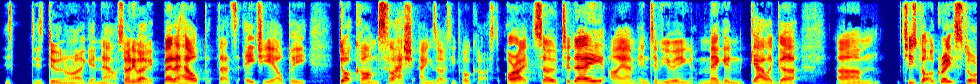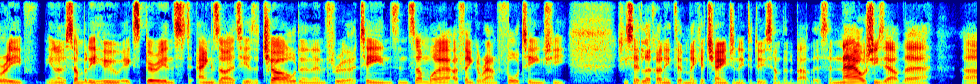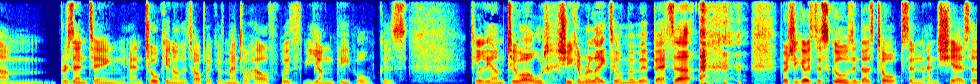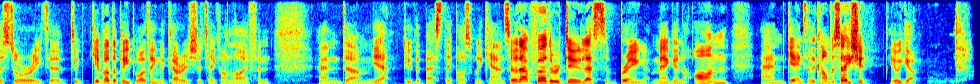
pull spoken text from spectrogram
is, is doing all right again now. So anyway, BetterHelp, that's H-E-L-P dot com slash anxiety podcast. All right. So today I am interviewing Megan Gallagher. Um, she's got a great story, you know, somebody who experienced anxiety as a child and then through her teens and somewhere, I think around 14, she, she said, look, I need to make a change. I need to do something about this. And now she's out there um, presenting and talking on the topic of mental health with young people because clearly I'm too old. She can relate to them a bit better. but she goes to schools and does talks and, and shares her story to to give other people, I think, the courage to take on life and and um, yeah, do the best they possibly can. So without further ado, let's bring Megan on and get into the conversation. Here we go.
